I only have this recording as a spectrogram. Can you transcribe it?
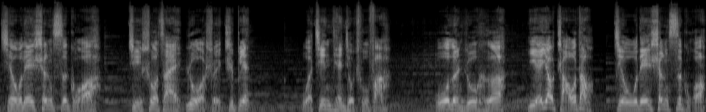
九莲生死果，据说在弱水之边。我今天就出发，无论如何也要找到九莲生死果。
